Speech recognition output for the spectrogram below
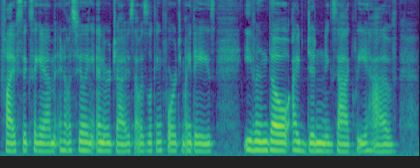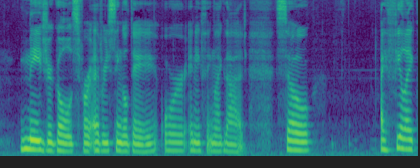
5, 6 a.m., and I was feeling energized. I was looking forward to my days, even though I didn't exactly have major goals for every single day or anything like that. So I feel like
